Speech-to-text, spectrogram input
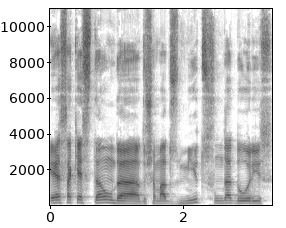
essa questão da, dos chamados mitos fundadores,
